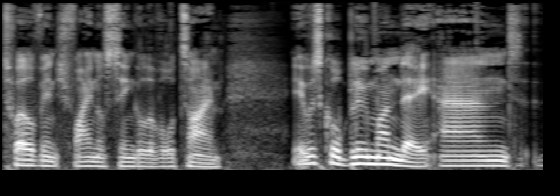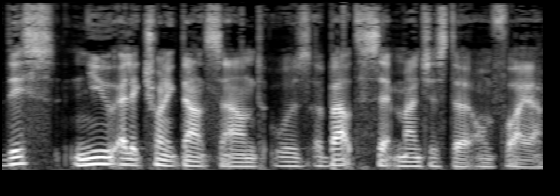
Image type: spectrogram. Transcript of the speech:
12 inch vinyl single of all time. It was called Blue Monday, and this new electronic dance sound was about to set Manchester on fire.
